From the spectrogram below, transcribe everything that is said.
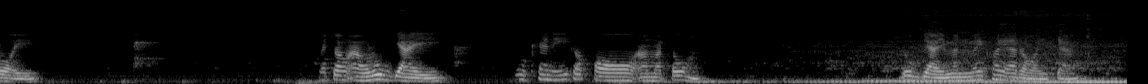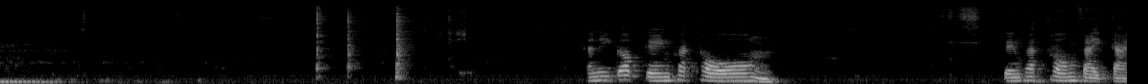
ร่อย ไม่ต้องเอาลูกใหญ่ ลูกแค่นี้ก็พอเอามาต้ม ลูกใหญ่มันไม่ค่อยอร่อยจ้ะอันนี้ก็แกงฟักทอง แกงฟักทองใส่ไก่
